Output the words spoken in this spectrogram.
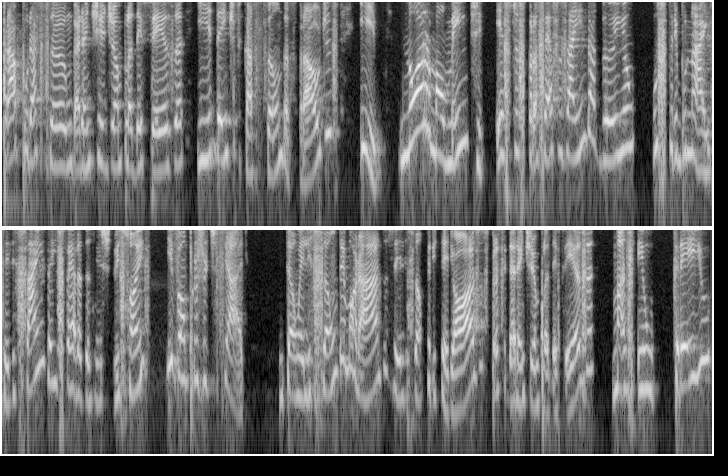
para apuração, garantia de ampla defesa e identificação das fraudes, e, normalmente, estes processos ainda ganham os tribunais, eles saem da esfera das instituições e vão para o judiciário. Então, eles são demorados, eles são criteriosos para se garantir ampla defesa, mas eu creio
